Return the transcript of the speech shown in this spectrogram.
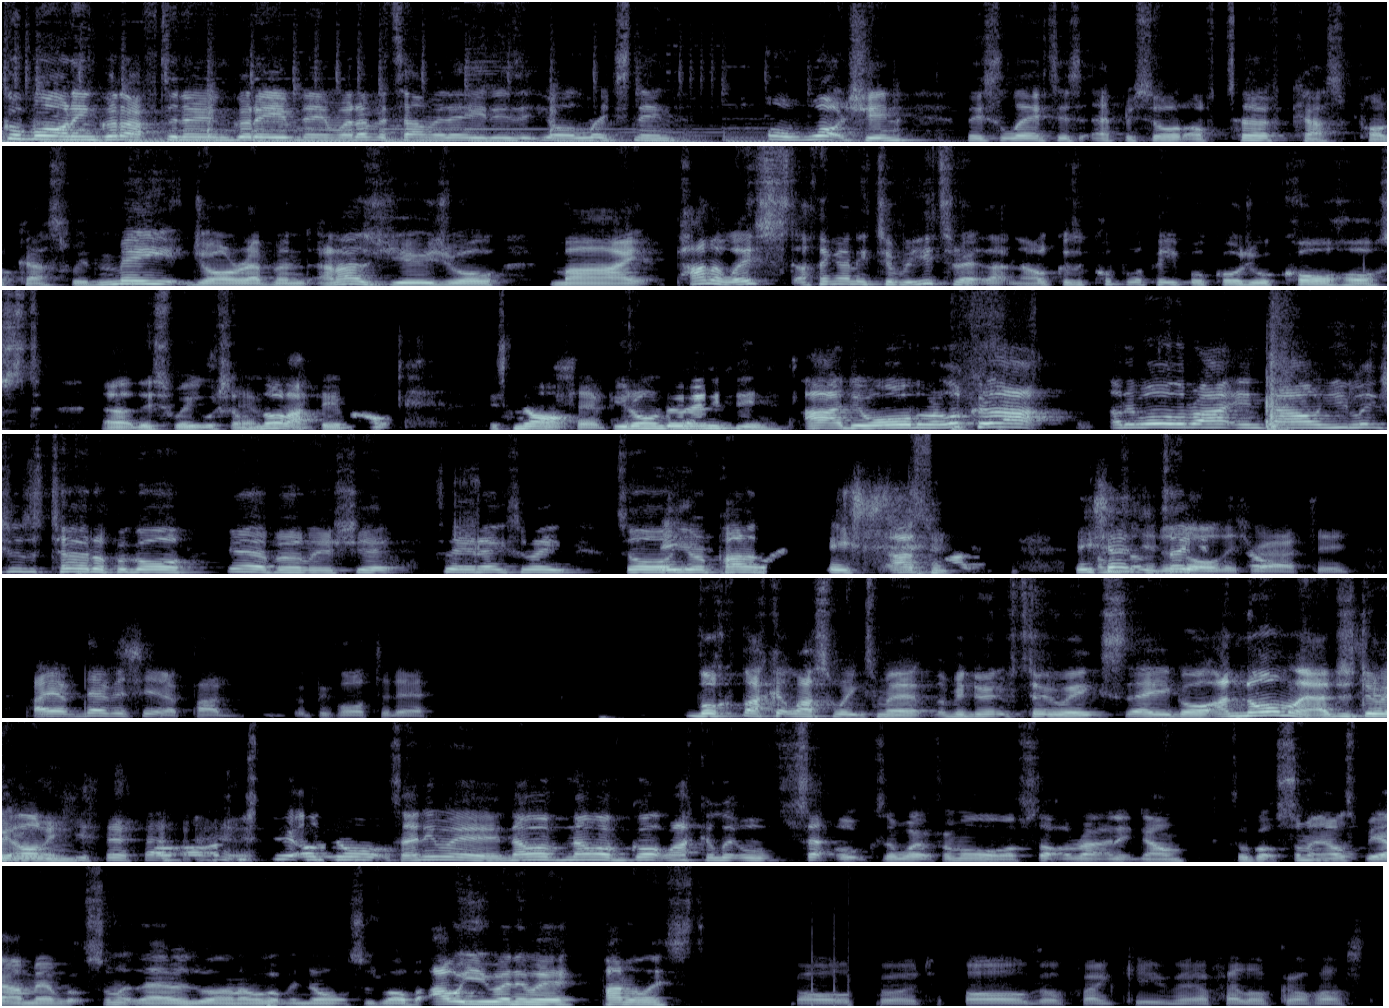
Good morning, good afternoon, good evening, whatever time of day it is that you're listening or watching this latest episode of Turfcast podcast with me, Joe Redmond, and as usual, my panelist. I think I need to reiterate that now because a couple of people called you a co-host uh, this week, which I'm not happy about. It's not. You don't do anything. I do all the look at that. I do all the writing down. You literally just turn up and go, "Yeah, Burnley is shit." See you next week. So He- you're a panelist. He says he does all this writing. I have never seen a pad before today. Look back at last week's mate. I've been doing it for two weeks. There you go. And normally I just do it on. Anyway. I just do it on notes anyway. Now I've now I've got like a little setup because I work from home. I've started writing it down. So I've got something else behind me. I've got something there as well, and I've got my notes as well. But how are you anyway, panelist? All good. All good. Thank you, my fellow co-host.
